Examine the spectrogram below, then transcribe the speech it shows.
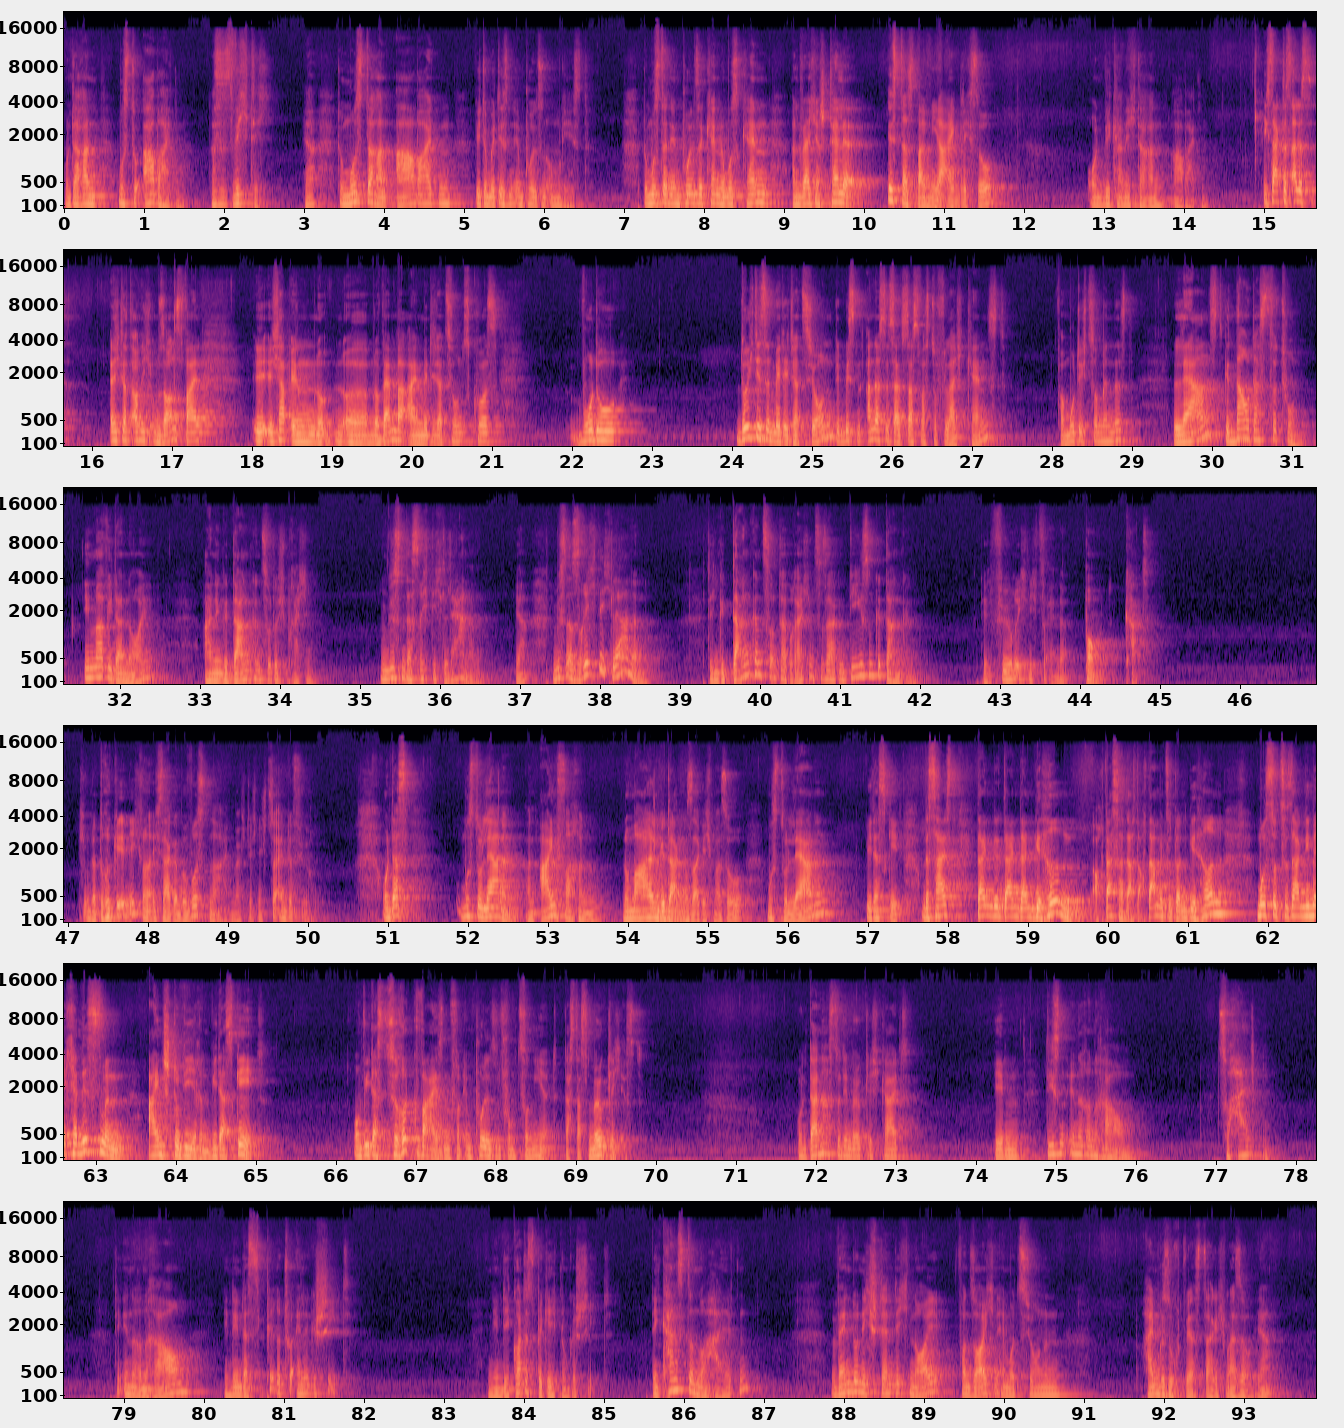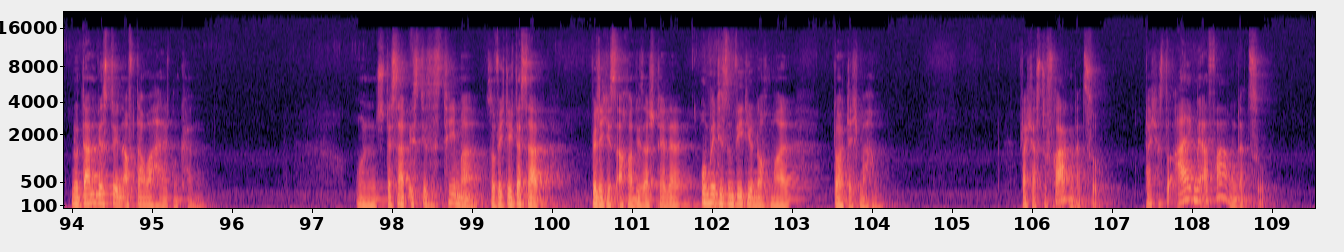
Und daran musst du arbeiten. Das ist wichtig. Ja? Du musst daran arbeiten, wie du mit diesen Impulsen umgehst. Du musst deine Impulse kennen, du musst kennen, an welcher Stelle ist das bei mir eigentlich so und wie kann ich daran arbeiten. Ich sage das alles ehrlich gesagt auch nicht umsonst, weil ich habe im äh, November einen Meditationskurs, wo du durch diese Meditation, die ein bisschen anders ist als das, was du vielleicht kennst, vermute ich zumindest, lernst genau das zu tun. Immer wieder neu einen Gedanken zu durchbrechen. Wir müssen das richtig lernen. Ja? Wir müssen das richtig lernen. Den Gedanken zu unterbrechen, zu sagen, diesen Gedanken, den führe ich nicht zu Ende. Punkt. Cut. Ich unterdrücke ihn nicht, sondern ich sage bewusst, nein, möchte ich nicht zu Ende führen. Und das musst du lernen. An einfachen, normalen Gedanken, sage ich mal so, musst du lernen, wie das geht. Und das heißt, dein, dein, dein Gehirn, auch das hat auch damit zu tun, dein Gehirn muss sozusagen die Mechanismen einstudieren, wie das geht. Und wie das Zurückweisen von Impulsen funktioniert, dass das möglich ist. Und dann hast du die Möglichkeit, eben diesen inneren Raum zu halten. Den inneren Raum, in dem das Spirituelle geschieht. In dem die Gottesbegegnung geschieht den kannst du nur halten, wenn du nicht ständig neu von solchen Emotionen heimgesucht wirst, sage ich mal so. Ja? Nur dann wirst du ihn auf Dauer halten können. Und deshalb ist dieses Thema so wichtig. Deshalb will ich es auch an dieser Stelle und mit diesem Video nochmal deutlich machen. Vielleicht hast du Fragen dazu. Vielleicht hast du eigene Erfahrungen dazu.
